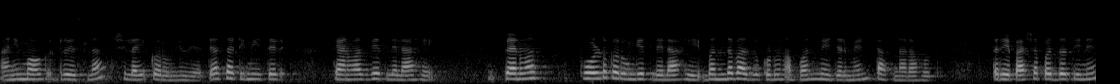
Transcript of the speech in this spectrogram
आणि मग ड्रेसला शिलाई करून घेऊया. त्यासाठी मी इथे कॅनव्हास घेतलेला आहे. कॅनव्हास फोल्ड करून घेतलेला आहे. बंद बाजूकडून आपण मेजरमेंट टाकणार आहोत. तर हे पाशा पद्धतीने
